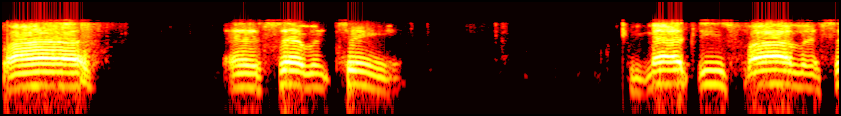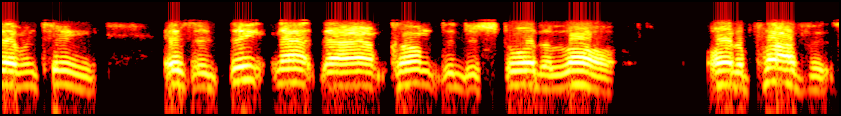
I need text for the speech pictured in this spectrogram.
5 and 17. Matthew 5 and 17. It says, Think not that I am come to destroy the law or the prophets.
